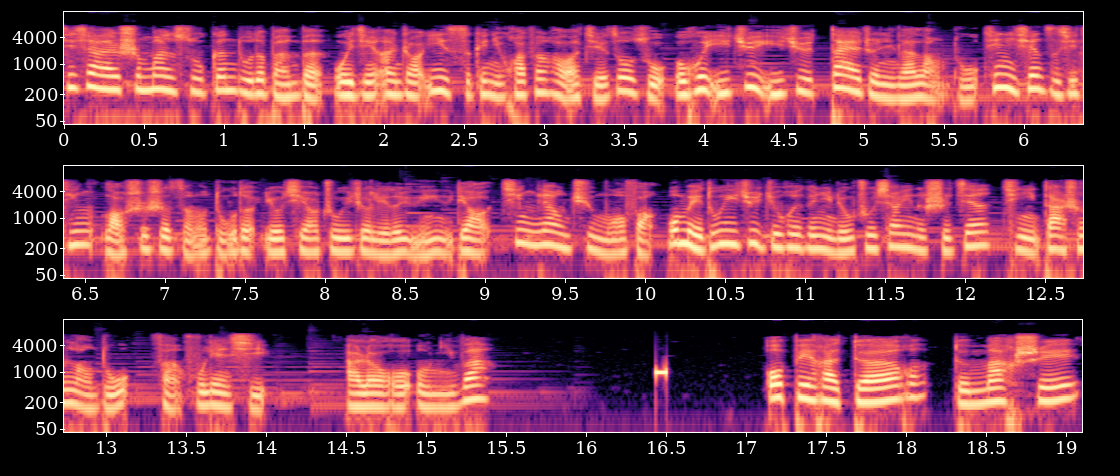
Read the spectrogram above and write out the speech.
接下来是慢速跟读的版本，我已经按照意思给你划分好了节奏组，我会一句一句带着你来朗读，请你先仔细听老师是怎么读的，尤其要注意这里的语音语调，尽量去模仿。我每读一句就会给你留出相应的时间，请你大声朗读，反复练习。Alors on y va. Opérateur de marché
